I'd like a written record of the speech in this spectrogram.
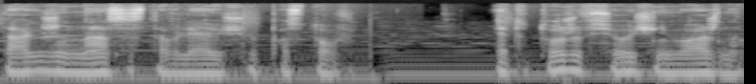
также на составляющую постов. Это тоже все очень важно.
